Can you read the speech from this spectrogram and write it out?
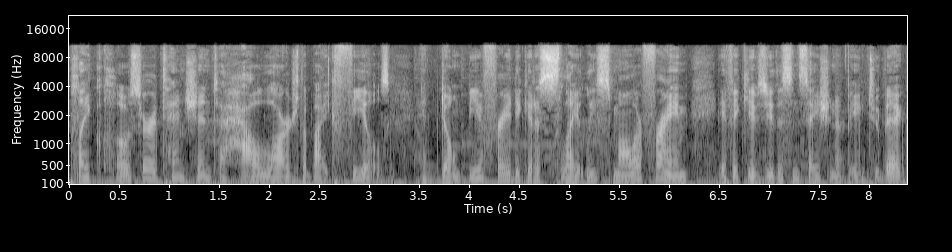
pay closer attention to how large the bike feels, and don't be afraid to get a slightly smaller frame if it gives you the sensation of being too big.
